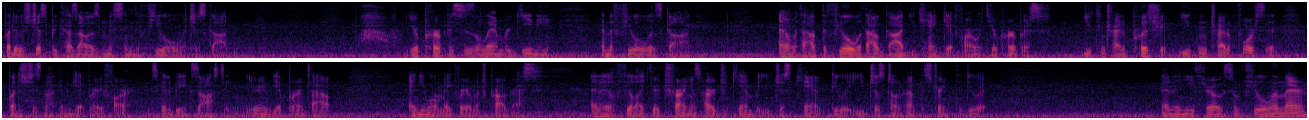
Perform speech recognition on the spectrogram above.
but it was just because I was missing the fuel, which is God. Wow. Your purpose is the Lamborghini, and the fuel is God. And without the fuel, without God, you can't get far with your purpose. You can try to push it, you can try to force it, but it's just not going to get very far. It's going to be exhausting. You're going to get burnt out, and you won't make very much progress. And it'll feel like you're trying as hard as you can, but you just can't do it. You just don't have the strength to do it. And then you throw some fuel in there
